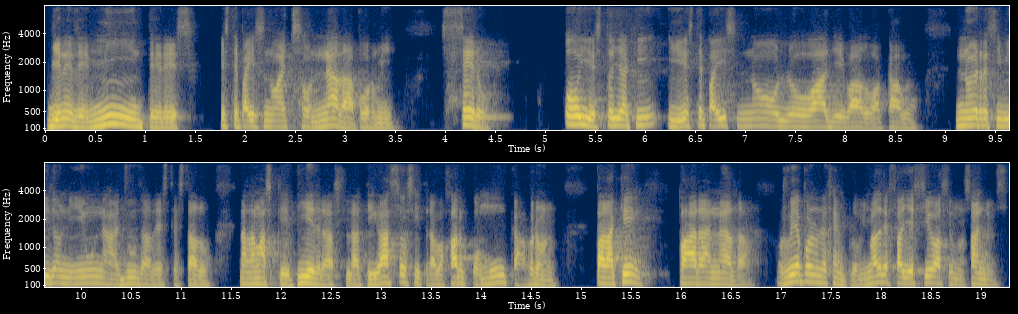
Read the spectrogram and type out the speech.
viene de mi interés. Este país no ha hecho nada por mí. Cero. Hoy estoy aquí y este país no lo ha llevado a cabo no he recibido ni una ayuda de este Estado, nada más que piedras, latigazos y trabajar como un cabrón. ¿Para qué? Para nada. Os voy a poner un ejemplo. Mi madre falleció hace unos años.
